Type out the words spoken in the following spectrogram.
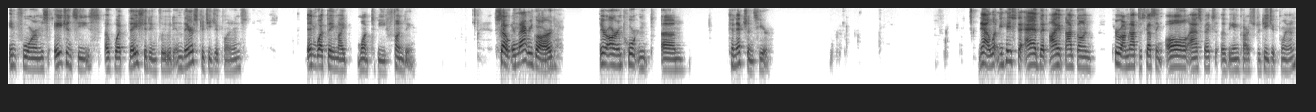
informs agencies of what they should include in their strategic plans and what they might want to be funding. So in that regard, there are important um, connections here. Now, let me haste to add that I have not gone through, I'm not discussing all aspects of the NCAR strategic plan.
